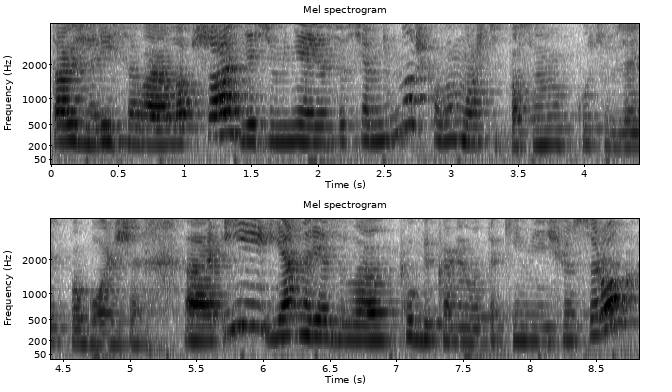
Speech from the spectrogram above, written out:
Также рисовая лапша. Здесь у меня ее совсем немножко. Вы можете по своему вкусу взять побольше. А, и я нарезала кубиками вот такими еще сырок.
